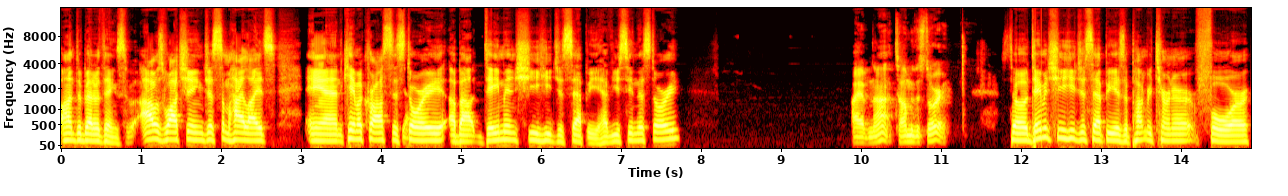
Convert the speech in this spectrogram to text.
on to better things. I was watching just some highlights and came across this Yeah. story about Damon Sheehy Giuseppe. Have you seen this story? I have not. Tell me the story. So Damon Sheehy Giuseppe is a punt returner for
